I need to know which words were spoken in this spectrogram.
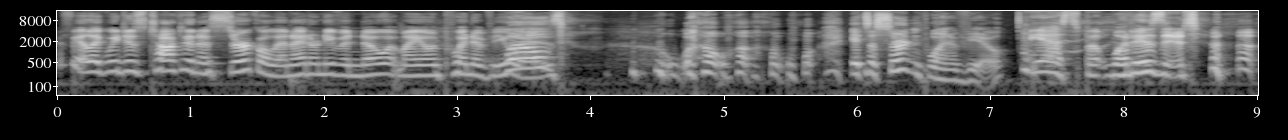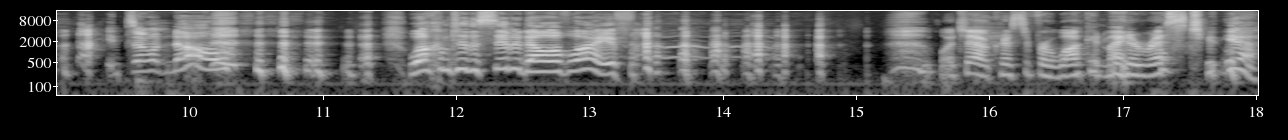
I feel like we just talked in a circle and I don't even know what my own point of view Well- is. Well, it's a certain point of view. Yes, but what is it? I don't know. Welcome to the Citadel of Life. Watch out, Christopher Walken might arrest you. Yeah.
